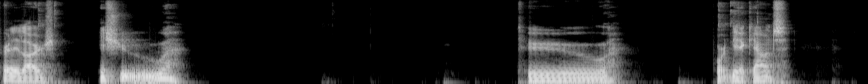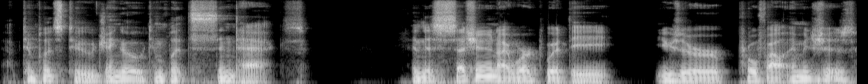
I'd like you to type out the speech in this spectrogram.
fairly large issue to port the accounts templates to Django template syntax. In this session, I worked with the user profile images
